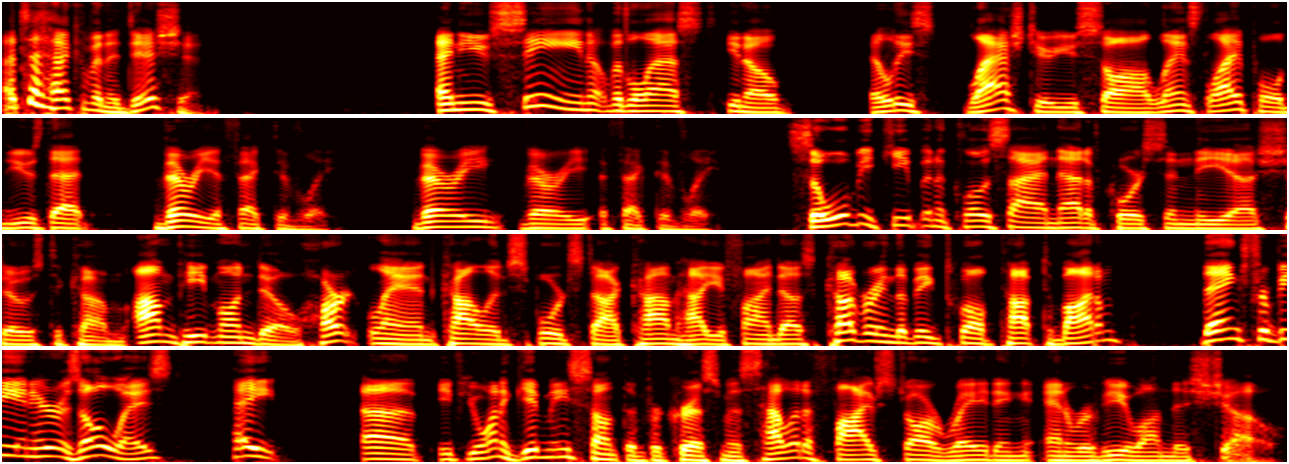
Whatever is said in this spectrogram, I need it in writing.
that's a heck of an addition. And you've seen over the last, you know, at least last year, you saw Lance Leipold use that very effectively. Very, very effectively. So we'll be keeping a close eye on that, of course, in the uh, shows to come. I'm Pete Mundo, HeartlandCollegeSports.com, how you find us, covering the Big 12 top to bottom. Thanks for being here as always. Hey, uh, if you want to give me something for Christmas, how about a five star rating and a review on this show?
